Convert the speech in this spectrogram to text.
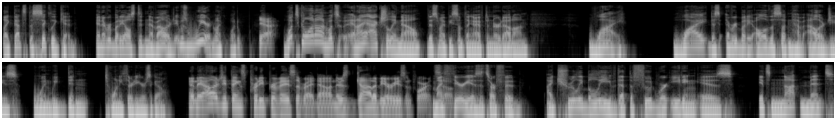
Like that's the sickly kid. And everybody else didn't have allergies. It was weird. I'm like, what Yeah. what's going on? What's and I actually now, this might be something I have to nerd out on. Why? Why does everybody all of a sudden have allergies when we didn't 20, 30 years ago? And the allergy thing's pretty pervasive right now, and there's got to be a reason for it. My so. theory is it's our food. I truly believe that the food we're eating is it's not meant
